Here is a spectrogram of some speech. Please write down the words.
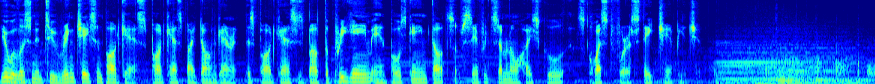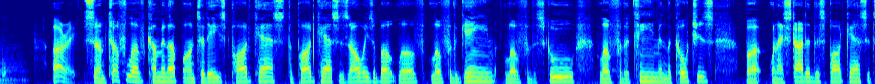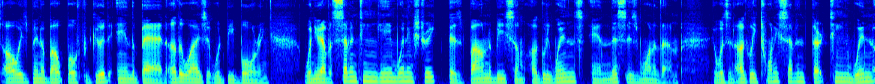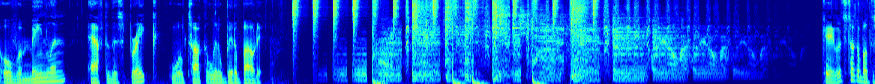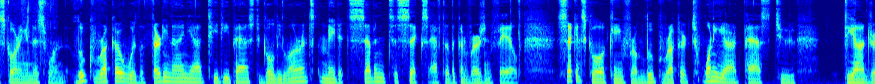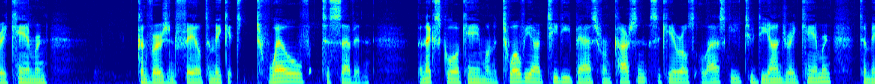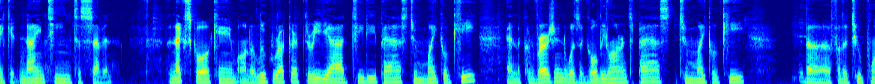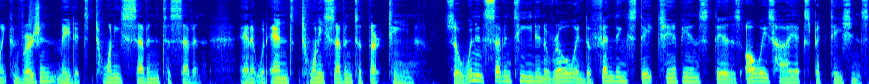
You were listening to Ring Chasing Podcast, podcast by Don Garrett. This podcast is about the pregame and postgame thoughts of Sanford Seminole High School's quest for a state championship. All right, some tough love coming up on today's podcast. The podcast is always about love love for the game, love for the school, love for the team and the coaches. But when I started this podcast, it's always been about both the good and the bad. Otherwise, it would be boring. When you have a 17 game winning streak, there's bound to be some ugly wins, and this is one of them. It was an ugly 27 13 win over Mainland. After this break, we'll talk a little bit about it. Okay, let's talk about the scoring in this one. Luke Rucker with a 39-yard TD pass to Goldie Lawrence made it 7 to 6 after the conversion failed. Second score came from Luke Rucker, 20-yard pass to DeAndre Cameron. Conversion failed to make it 12 to 7. The next score came on a 12-yard TD pass from Carson Siqueiros Lasky to DeAndre Cameron to make it 19 to 7. The next score came on a Luke Rucker three yard TD pass to Michael Key, and the conversion was a Goldie Lawrence pass to Michael Key. The for the two point conversion made it 27 to 7, and it would end 27 to 13. So, winning 17 in a row and defending state champions, there's always high expectations.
